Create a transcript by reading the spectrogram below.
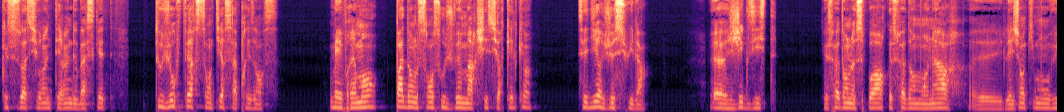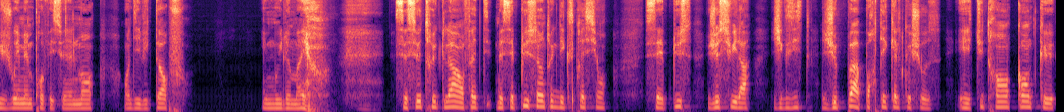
que ce soit sur un terrain de basket. Toujours faire sentir sa présence. Mais vraiment, pas dans le sens où je veux marcher sur quelqu'un. C'est dire je suis là. Euh, j'existe. Que ce soit dans le sport, que ce soit dans mon art. Euh, les gens qui m'ont vu jouer même professionnellement ont dit Victor, il mouille le maillot. c'est ce truc-là, en fait. Mais c'est plus un truc d'expression. C'est plus je suis là, j'existe, je peux apporter quelque chose. Et tu te rends compte que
